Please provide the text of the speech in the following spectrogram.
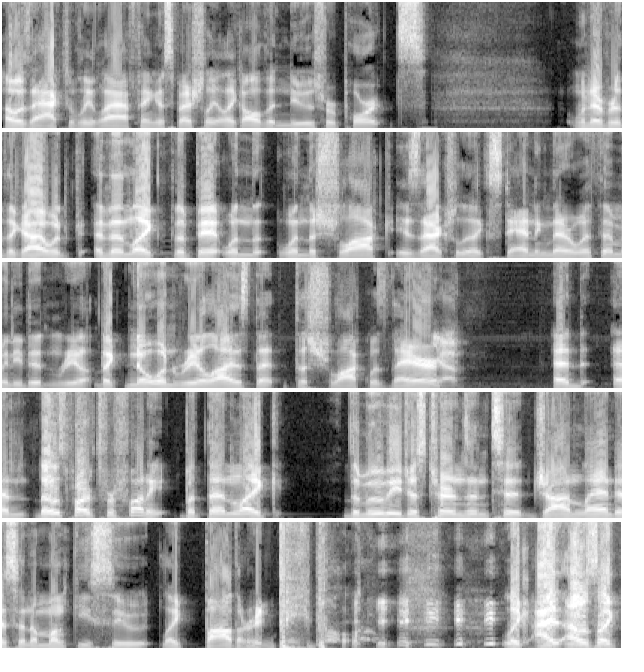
I was actively laughing, especially like all the news reports. Whenever the guy would, and then like the bit when the when the schlock is actually like standing there with him, and he didn't real like no one realized that the schlock was there Yeah. and and those parts were funny. But then like the movie just turns into John Landis in a monkey suit, like bothering people. like I, I was like,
